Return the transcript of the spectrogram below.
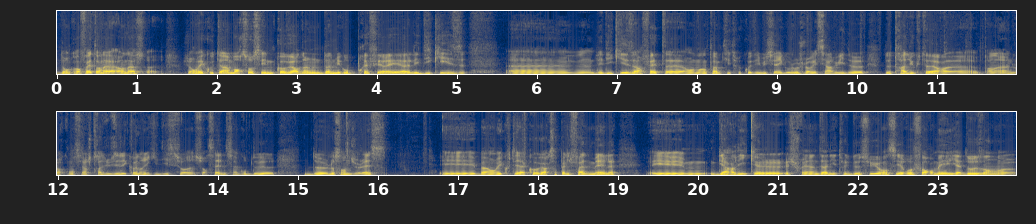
Donc en fait, on a, on a, on va écouter un morceau, c'est une cover d'un d'un de mes groupes préférés, euh, les Dickies. Euh, les Dickies, en fait, euh, on entend un petit truc au début, c'est rigolo. Je leur ai servi de, traducteur euh, pendant un de leurs concerts. Je traduisais les conneries qu'ils disent sur, scène. C'est un groupe de, Los Angeles. Et ben, on écouter la cover qui s'appelle Fan Mail. Et hum, Garlic, je ferai un dernier truc dessus. On s'est reformé il y a deux ans,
